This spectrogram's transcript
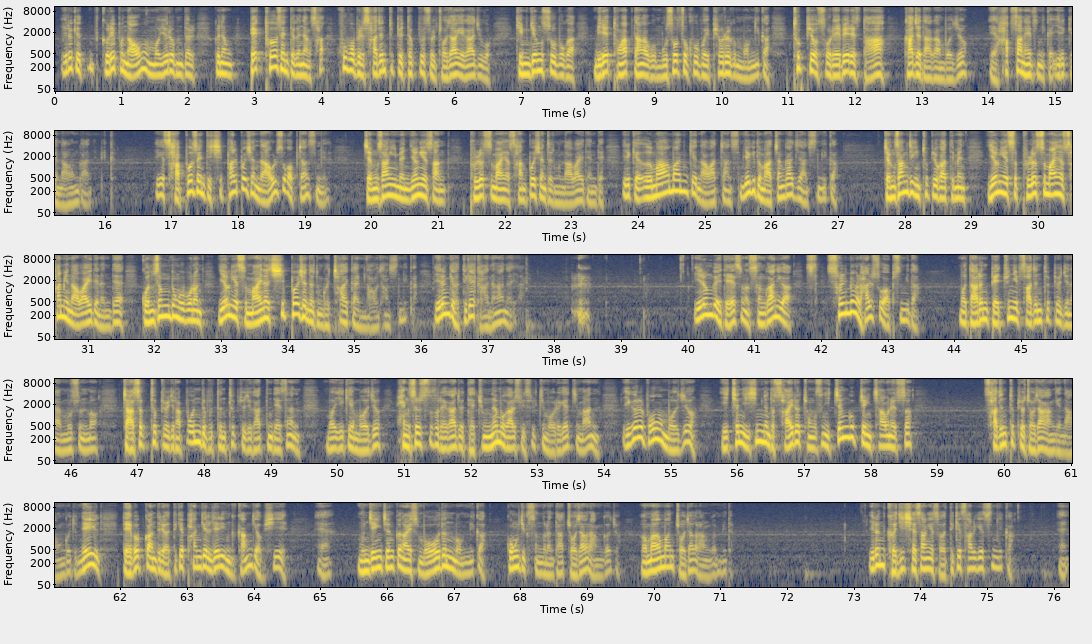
이렇게 그래프 나오면 뭐 여러분들 그냥 100% 그냥 사, 후보별 사전투표 득표수를 조작해 가지고 김경수 후보가 미래통합당하고 무소속 후보의 표를 뭡니까 투표소 레벨에서 다 가져다가 뭐죠 예, 합산했으니까 이렇게 나온 거 아닙니까? 이게 4% 18% 나올 수가 없지 않습니까? 정상이면 0에서 한 플러스 마이너스 3% 정도 나와야 되는데 이렇게 어마어마한 게 나왔지 않습니까? 여기도 마찬가지지 않습니까? 정상적인 투표 같으면 0에서 플러스 마이너스 3이 나와야 되는데 권성동 후보는 0에서 마이너스 10% 정도 차이까지 나오지 않습니까? 이런 게 어떻게 가능하냐. 이런 거에 대해서는 선관위가 설명을 할 수가 없습니다. 뭐 다른 배춘입 사전투표지나 무슨 뭐 자석 투표지나 본드 붙은 투표지 같은 데서는 뭐 이게 뭐죠 행설수술 해가지고 대충 넘어갈 수 있을지 모르겠지만 이걸 보면 뭐죠 2020년도 4.15 총선이 전국적인 차원에서 사전투표 조작한 게 나온 거죠. 내일 대법관들이 어떻게 판결을 내리는 것 관계없이 예. 문재인 정권 하에서 모든 뭡니까 공직선거는 다 조작을 한 거죠. 어마어마한 조작을 한 겁니다. 이런 거짓 세상에서 어떻게 살겠습니까? 예.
